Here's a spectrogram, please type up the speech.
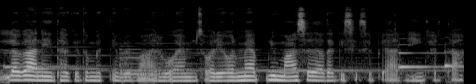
लगा नहीं था कि तुम इतने बीमार हो आई एम सॉरी और मैं अपनी माँ से ज़्यादा किसी से प्यार नहीं करता।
